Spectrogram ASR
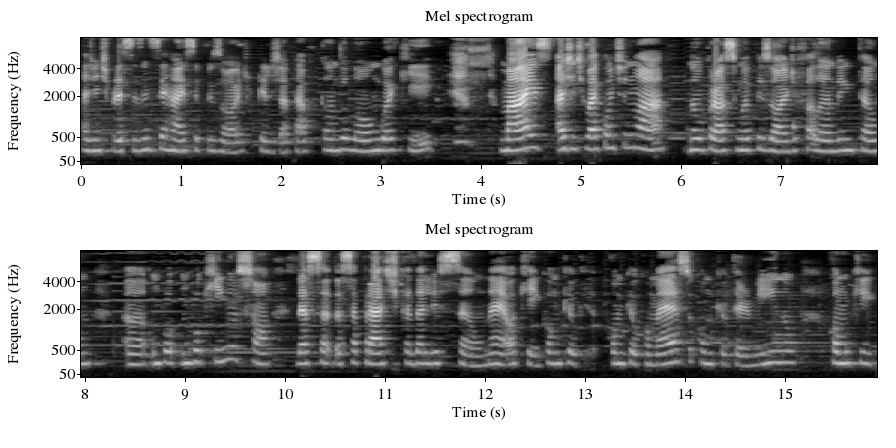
a gente precisa encerrar esse episódio, porque ele já tá ficando longo aqui. Mas a gente vai continuar no próximo episódio falando então uh, um, um pouquinho só dessa, dessa prática da lição, né? Ok, como que, eu, como que eu começo, como que eu termino, como que,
